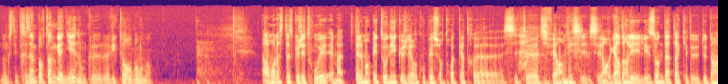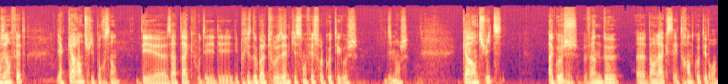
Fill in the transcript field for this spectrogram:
Donc c'était très important de gagner, donc euh, la victoire au bon moment. Alors moi, la stat que j'ai trouvée, elle m'a tellement étonné que je l'ai recoupée sur 3-4 euh, sites euh, différents. Mais c'est c'est en regardant les, les zones d'attaque et de, de danger, en fait, il y a 48% des euh, attaques ou des, des- des prises de balles toulousaines qui sont faites sur le côté gauche dimanche. 48 à gauche, 22 euh, dans l'axe et 30 côté droit.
